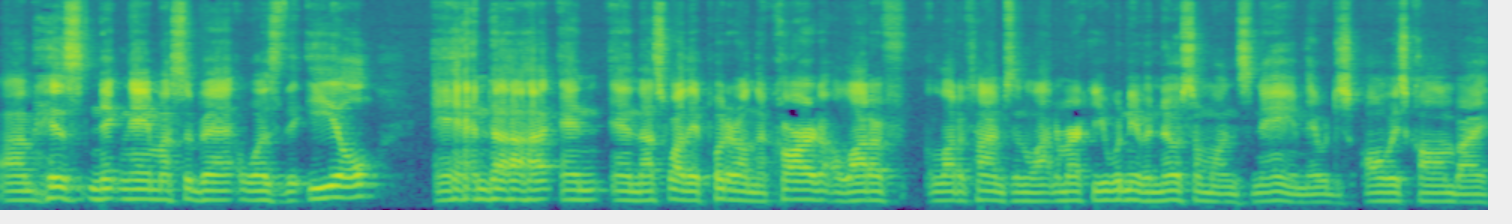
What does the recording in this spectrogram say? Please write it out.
Um, his nickname must have been was the eel and uh, and and that's why they put it on the card. A lot of a lot of times in Latin America, you wouldn't even know someone's name. They would just always call him by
